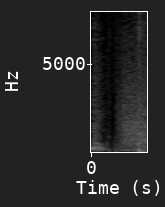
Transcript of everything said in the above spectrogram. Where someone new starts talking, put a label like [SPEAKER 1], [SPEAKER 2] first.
[SPEAKER 1] Thank you.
